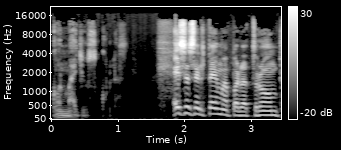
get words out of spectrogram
con mayúsculas. Ese es el tema para Trump.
